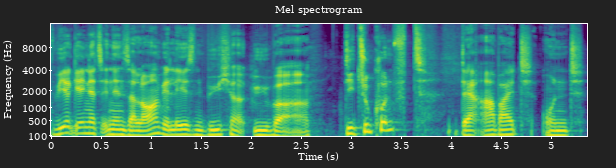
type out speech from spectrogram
wir gehen jetzt in den Salon. Wir lesen Bücher über die Zukunft der Arbeit und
